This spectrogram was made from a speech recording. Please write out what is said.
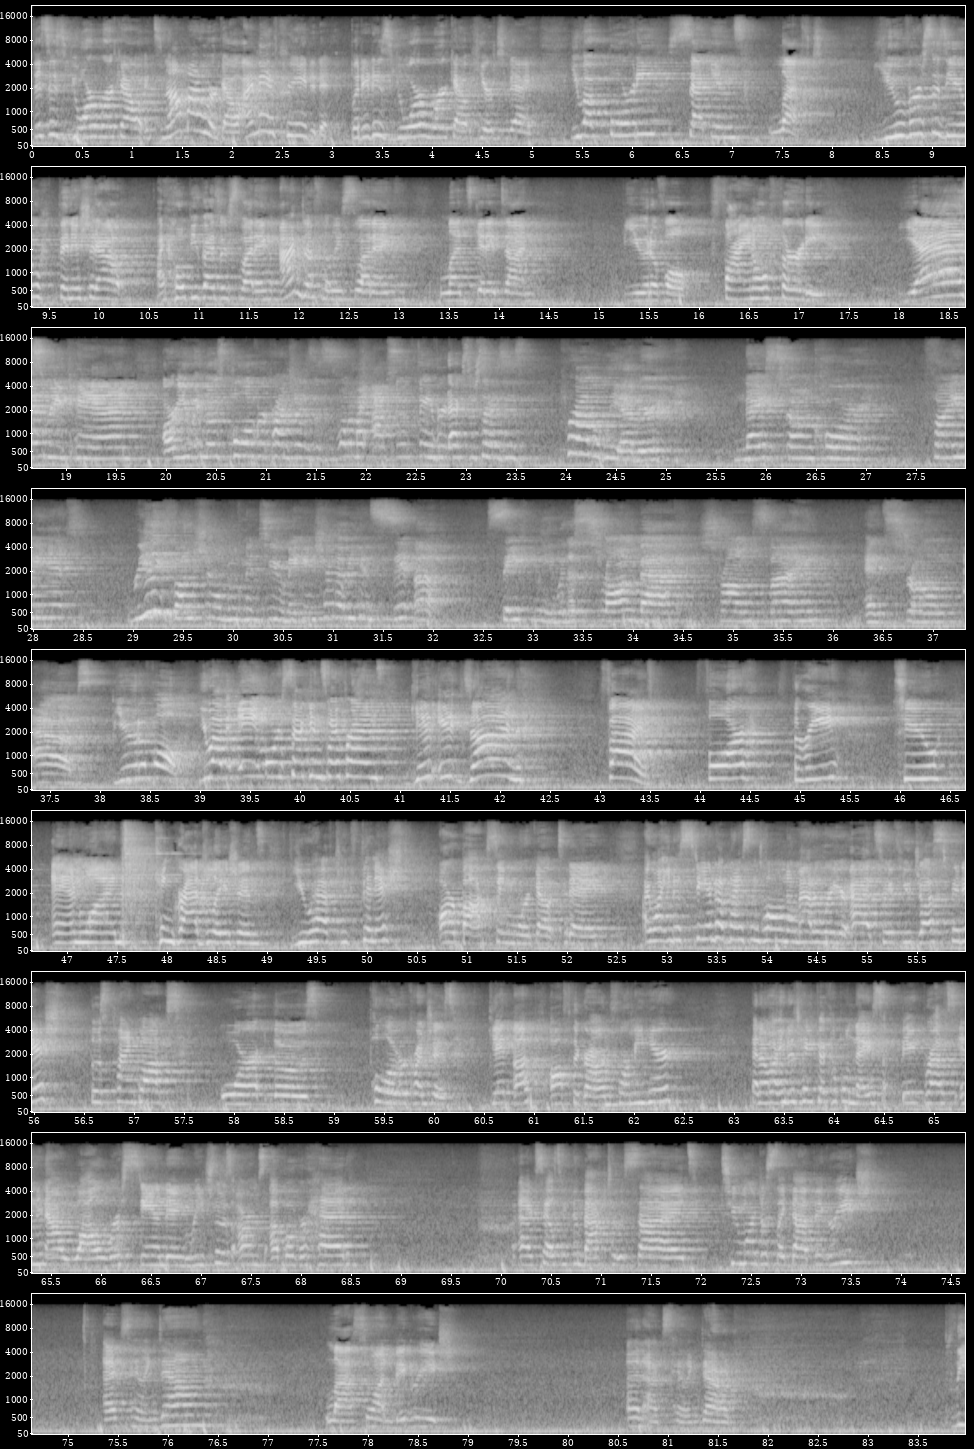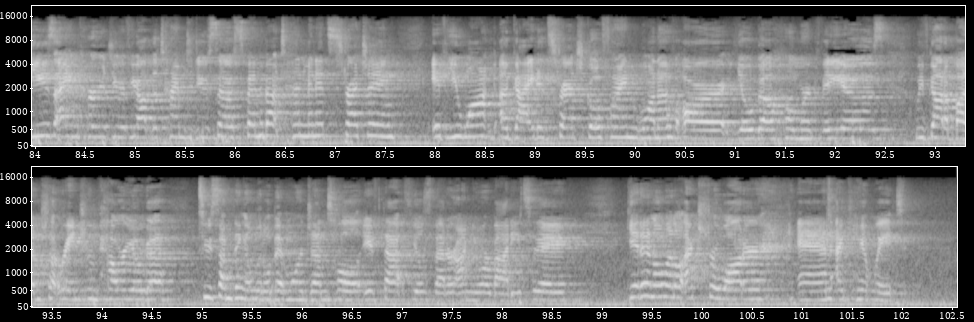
This is your workout. It's not my workout. I may have created it, but it is your workout here today. You have 40 seconds left. You versus you, finish it out. I hope you guys are sweating. I'm definitely sweating. Let's get it done. Beautiful. Final 30. Yes, we can. Are you in those pullover crunches? This is one of my absolute favorite exercises, probably ever. Nice strong core. Finding it. Really functional movement too, making sure that we can sit up safely with a strong back, strong spine. And strong abs. Beautiful. You have eight more seconds, my friends. Get it done. Five, four, three, two, and one. Congratulations. You have finished our boxing workout today. I want you to stand up nice and tall no matter where you're at. So if you just finished those plank walks or those pullover crunches, get up off the ground for me here. And I want you to take a couple nice big breaths in and out while we're standing. Reach those arms up overhead. Exhale, take them back to the sides. Two more just like that, big reach. Exhaling down. Last one, big reach. And exhaling down. Please, I encourage you, if you have the time to do so, spend about 10 minutes stretching. If you want a guided stretch, go find one of our yoga homework videos. We've got a bunch that range from power yoga to something a little bit more gentle if that feels better on your body today. Get in a little extra water, and I can't wait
